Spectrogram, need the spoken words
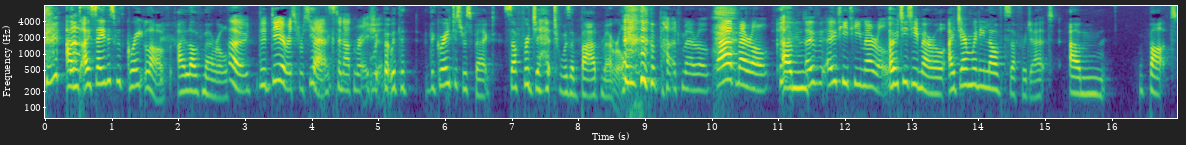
to. And I say this with great love. I love Meryl. oh, the dearest respect Yes. and admiration. But with the the greatest respect, Suffragette was a bad Meryl. Bad Meryl. Bad Meryl. Um, OTT Meryl. OTT Meryl, I generally loved Suffragette, um, but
